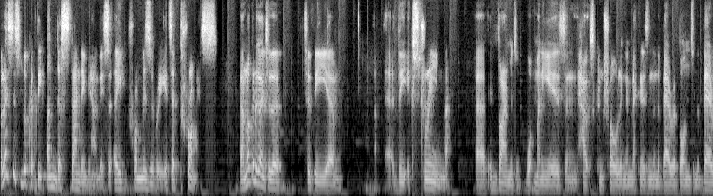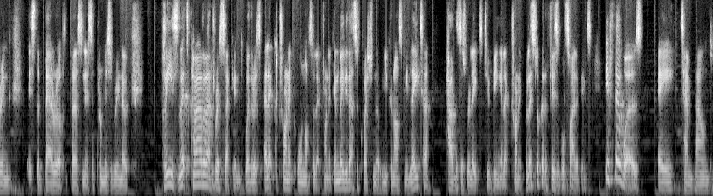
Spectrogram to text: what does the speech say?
But let's just look at the understanding behind this. A promissory. It's a promise. I'm not going to go into the to the um, uh, the extreme uh, environment of what money is and how it's controlling a mechanism and the bearer bonds and the bearing. It's the bearer of the person. It's a promissory note. Please let's come out of that for a second, whether it's electronic or not electronic. And maybe that's a question that you can ask me later. How does this relate to being electronic? But let's look at the physical side of things. If there was a 10 pound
